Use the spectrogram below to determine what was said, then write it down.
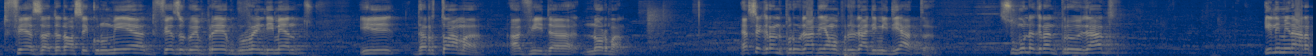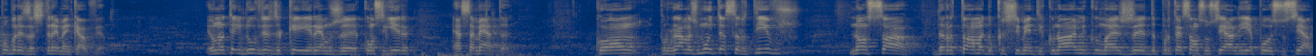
defesa da nossa economia, defesa do emprego, do rendimento e da retoma à vida normal. Essa é a grande prioridade e é uma prioridade imediata. Segunda grande prioridade, eliminar a pobreza extrema em Cabo Verde. Eu não tenho dúvidas de que iremos eh, conseguir essa meta, com programas muito assertivos, não só de retoma do crescimento económico, mas eh, de proteção social e apoio social.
